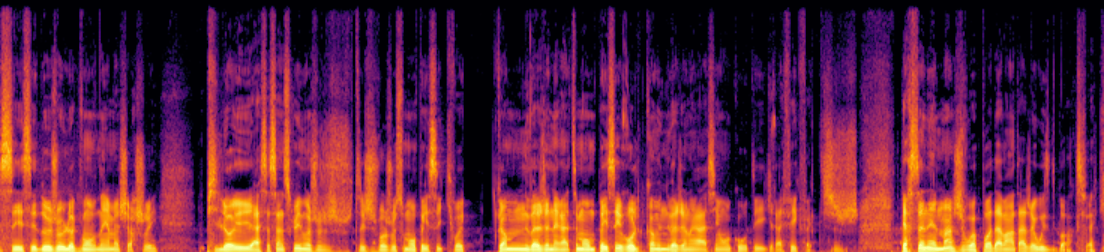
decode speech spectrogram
c'est, ces deux jeux-là qui vont venir me chercher. Puis là, Assassin's Creed, moi, je, je, je vais jouer sur mon PC qui va être comme une nouvelle génération. Mon PC roule comme une nouvelle génération au côté graphique. Fait que je- personnellement, je vois pas d'avantage à Xbox. Fait que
